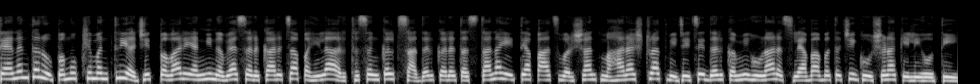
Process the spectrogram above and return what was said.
त्यानंतर उपमुख्यमंत्री अजित पवार यांनी नव्या सरकारचा पहिला अर्थसंकल्प सादर करत असताना येत्या पाच वर्षांत महाराष्ट्रात विजेचे दर कमी होणार असल्याबाबतची घोषणा केली होती.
